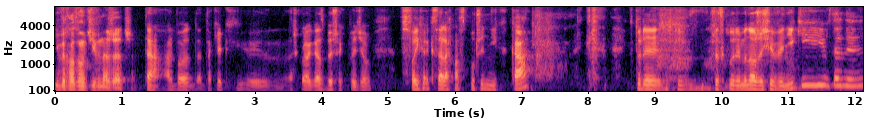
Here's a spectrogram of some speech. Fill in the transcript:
i wychodzą dziwne rzeczy. Tak, albo tak jak y, nasz kolega Zbyszek powiedział, w swoich Excelach ma współczynnik K, który, przez który mnoży się wyniki i wtedy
